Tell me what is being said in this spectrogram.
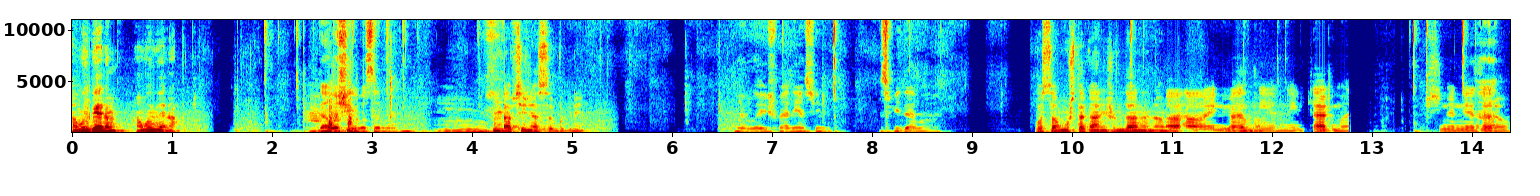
هەمووی بێنم هەمووی مێنە. داوەشی بەسەر تاچی نەسە بگرین. لەیشمانی ئەچین سپی داماوێت بۆ هەموو شتەکانیشمدانە نام ئینمان نییە نیم تاگمان شینە نێدەرەوە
